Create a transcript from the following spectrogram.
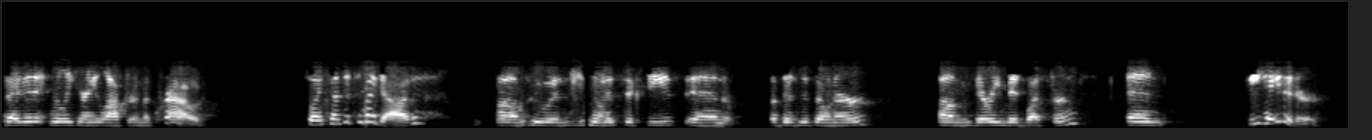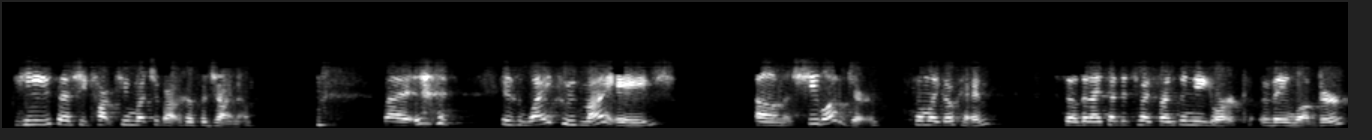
but I didn't really hear any laughter in the crowd. So I sent it to my dad, um, who is known as 60s and a business owner, um, very Midwestern, and he hated her. He said she talked too much about her vagina. but his wife, who's my age, um, she loved her. So I'm like, okay. So then I sent it to my friends in New York. They loved her.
